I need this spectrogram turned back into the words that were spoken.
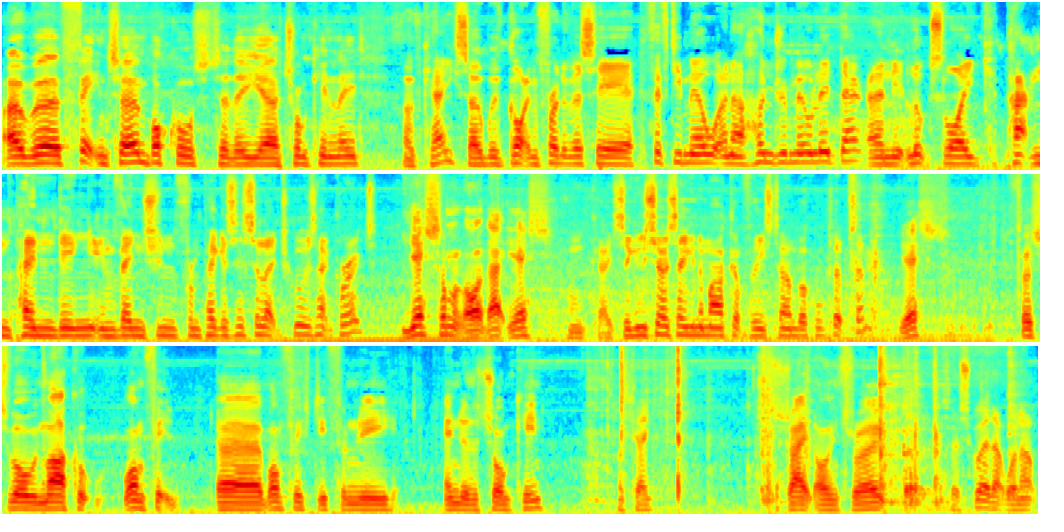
Oh, we're fitting turnbuckles to the uh, trunking lid. Okay, so we've got in front of us here 50 mil and a 100 mil lid there, and it looks like patent pending invention from Pegasus Electrical. Is that correct? Yes, something like that, yes. Okay, so you're going to show us how you're going to mark up for these turnbuckle clips then? Yes. First of all, we mark up 150, uh, 150 from the end of the trunking, Okay, straight line through. so square that one up,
